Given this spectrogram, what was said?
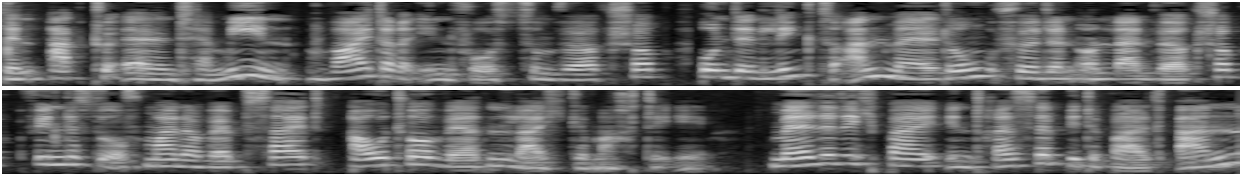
Den aktuellen Termin, weitere Infos zum Workshop und den Link zur Anmeldung für den Online-Workshop findest du auf meiner Website autorwerdenleichtgemacht.de. Melde dich bei Interesse bitte bald an,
